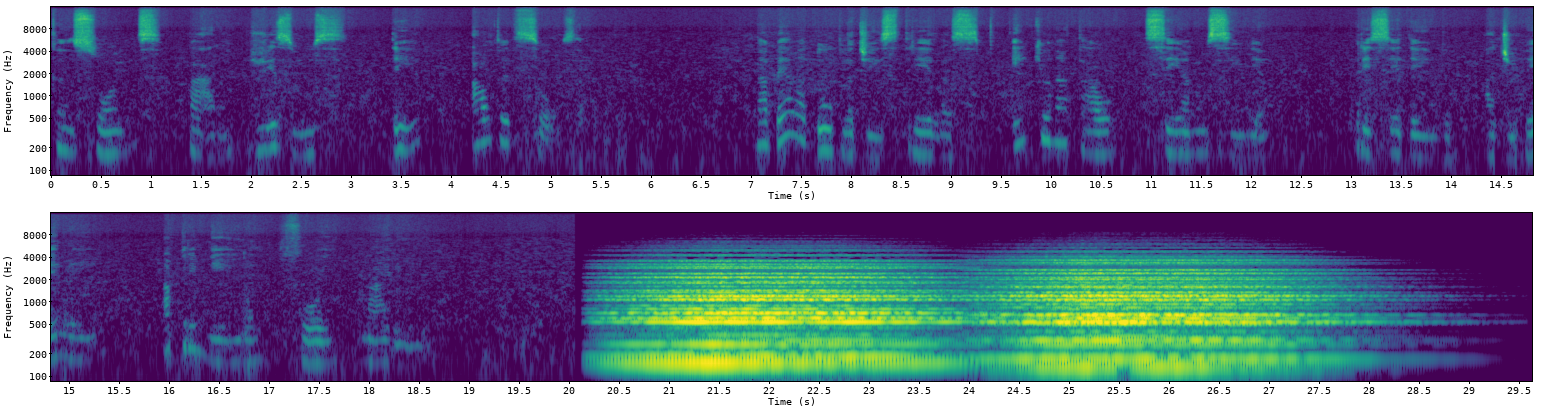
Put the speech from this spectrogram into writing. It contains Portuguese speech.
Canções para Jesus de Alta de Souza Na bela dupla de estrelas em que o Natal se anuncia, precedendo a de Belém, a primeira foi Maria.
